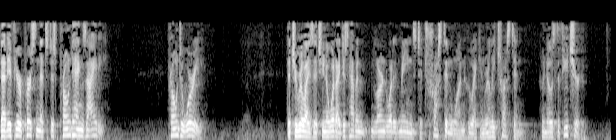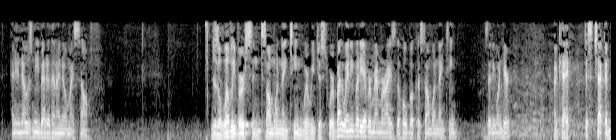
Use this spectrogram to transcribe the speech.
That if you're a person that's just prone to anxiety, prone to worry, that you realize that, you know what, I just haven't learned what it means to trust in one who I can really trust in, who knows the future and who knows me better than I know myself. There's a lovely verse in Psalm 119 where we just were. By the way, anybody ever memorized the whole book of Psalm 119? Is anyone here? Okay, just checking.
